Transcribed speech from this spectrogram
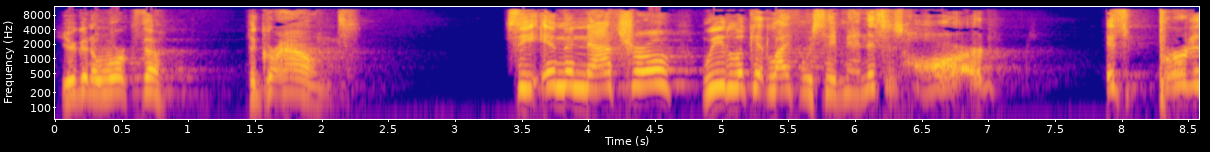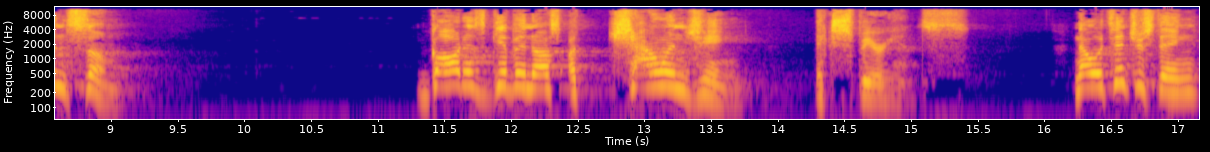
you're going to work the, the ground. See, in the natural, we look at life and we say, Man, this is hard. It's burdensome. God has given us a challenging experience. Now, it's interesting,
